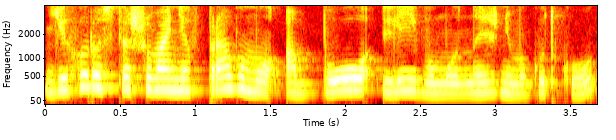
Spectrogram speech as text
його розташування в правому або лівому нижньому кутку.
